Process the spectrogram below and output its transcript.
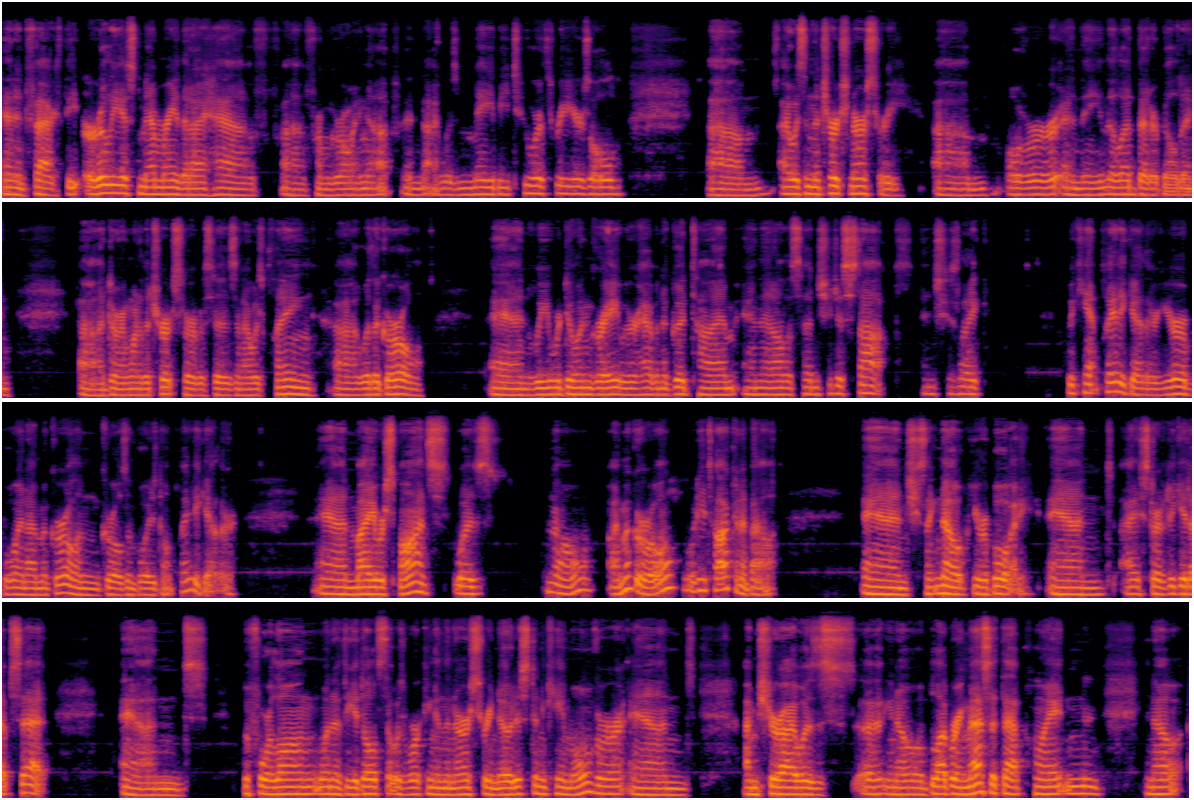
And in fact, the earliest memory that I have uh, from growing up, and I was maybe two or three years old, um, I was in the church nursery um, over in the, the Ledbetter building uh, during one of the church services, and I was playing uh, with a girl, and we were doing great. We were having a good time, and then all of a sudden she just stopped, and she's like, "We can't play together. You're a boy and I'm a girl, and girls and boys don't play together." And my response was, no, I'm a girl. What are you talking about? And she's like, No, you're a boy. And I started to get upset. And before long, one of the adults that was working in the nursery noticed and came over. And I'm sure I was, uh, you know, a blubbering mess at that point. And, you know,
